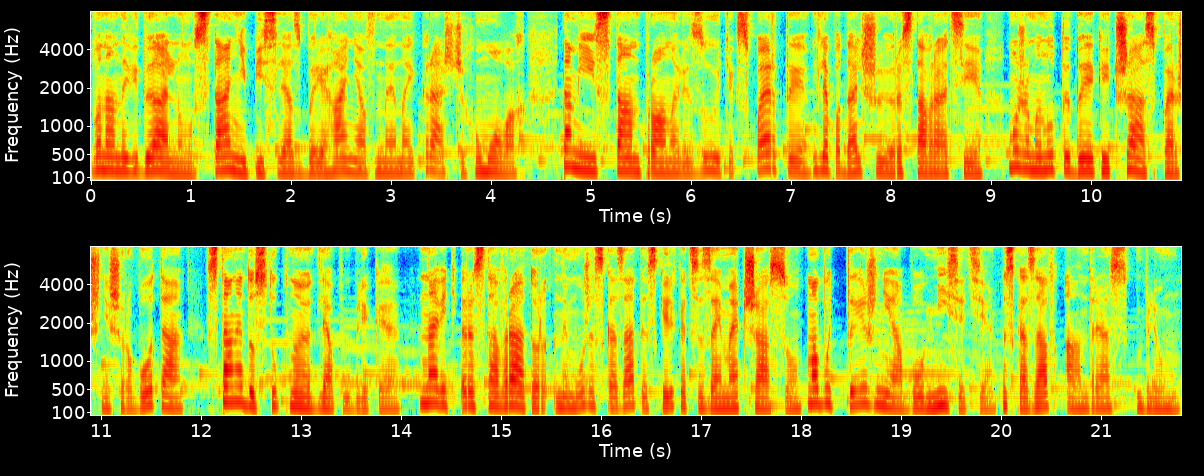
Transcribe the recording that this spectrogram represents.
Вона не в ідеальному стані після зберігання в не найкращих умовах. Там її стан проаналізують експерти для подальшої реставрації. Може минути деякий час, перш ніж робота стане доступною для публіки. Навіть реставратор не може сказати, скільки це займе часу, мабуть, тижні або місяці, сказав Андреас Блюм.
